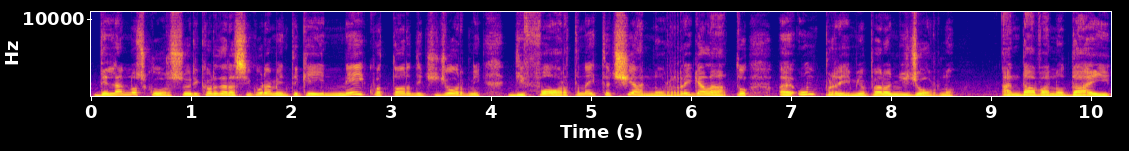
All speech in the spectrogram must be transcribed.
dell'anno scorso, ricorderà sicuramente che nei 14 giorni di Fortnite ci hanno regalato eh, un premio per ogni giorno andavano dai,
